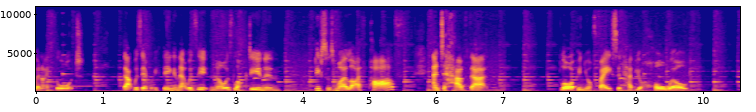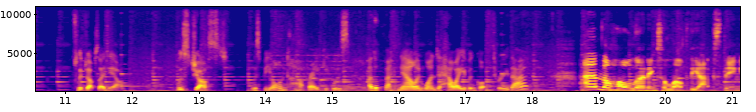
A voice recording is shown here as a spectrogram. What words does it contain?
when I thought that was everything and that was it and I was locked in and this was my life path. And to have that blow up in your face and have your whole world flipped upside down was just it was beyond heartbreak. It was I look back now and wonder how I even got through that. And the whole learning to love the apps thing.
